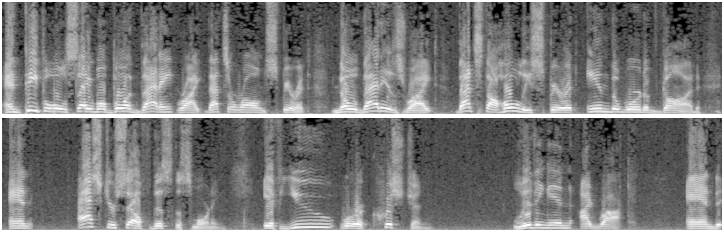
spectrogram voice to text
And people will say, well, boy, that ain't right. That's a wrong spirit. No, that is right. That's the Holy Spirit in the Word of God. And ask yourself this this morning. If you were a Christian living in Iraq and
